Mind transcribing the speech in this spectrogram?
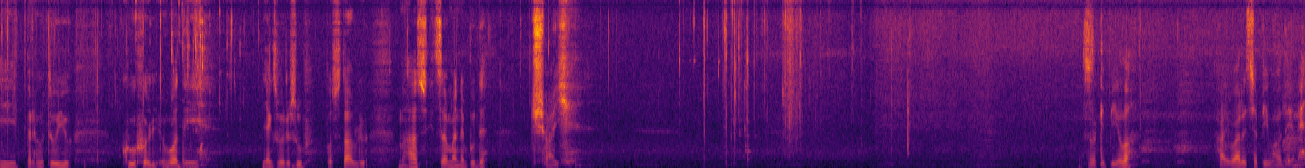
І приготую кухоль води. Як зварю суп, поставлю на газ і це в мене буде чай. Закипіло. Хай вариться півгодини.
